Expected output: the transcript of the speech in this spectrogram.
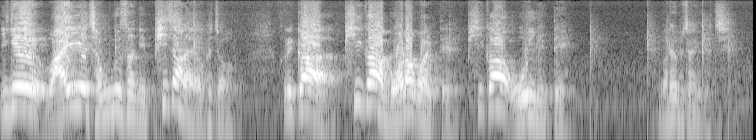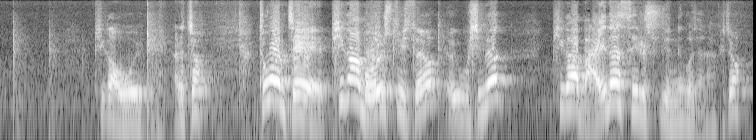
이게 y의 점근선이 p잖아요. 그죠? 그러니까 p가 뭐라고 할 때 p가 5일 때 한번 해보자 이거지. p가 5일 때 알았죠? 두 번째 p가 뭐일 수도 있어요. 여기 보시면 p가 마이너스 1일 수도 있는 거잖아. 그죠?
